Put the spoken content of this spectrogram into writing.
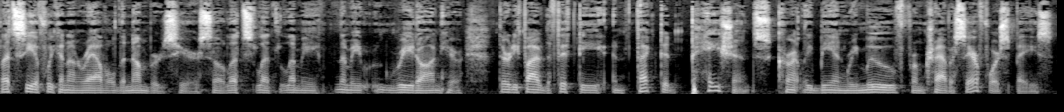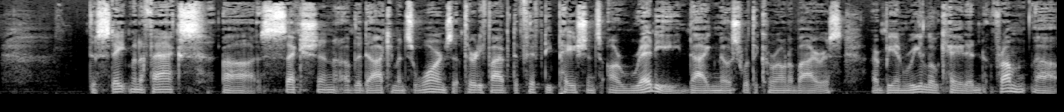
let's see if we can unravel the numbers here. So let's let let me let me read on here. 35 to 50 infected patients currently being removed from Travis Air Force Base. The statement of facts uh, section of the documents warns that 35 to 50 patients already diagnosed with the coronavirus are being relocated from uh,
